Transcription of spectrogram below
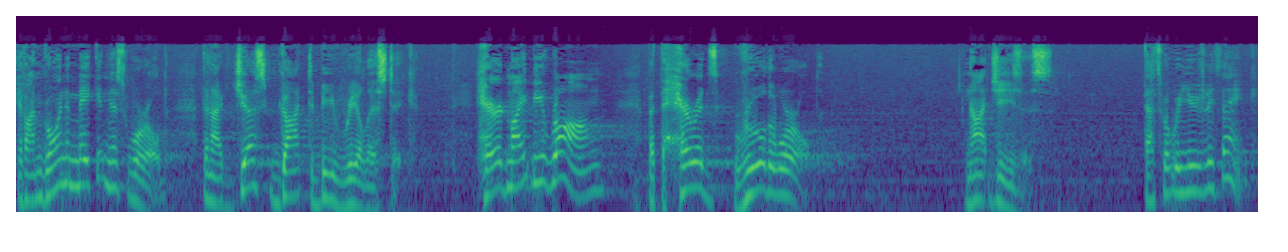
if I'm going to make it in this world, then I've just got to be realistic. Herod might be wrong, but the Herods rule the world, not Jesus. That's what we usually think.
